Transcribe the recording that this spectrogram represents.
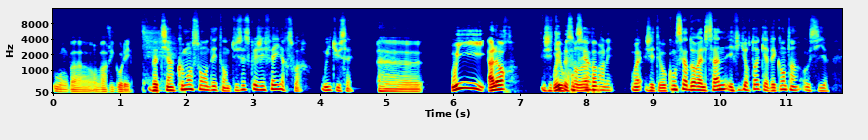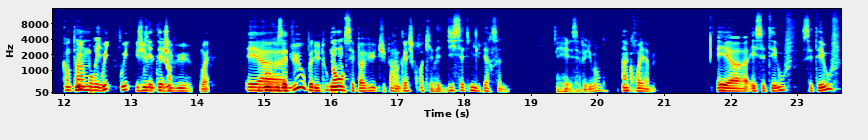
où on va, on va rigoler. Bah tiens, commençons en détente. Tu sais ce que j'ai fait hier soir? Oui, tu sais. Euh, Oui, alors? J'étais Oui, au parce qu'on en a concert. pas parlé. Ouais, j'étais au concert d'Orelsan et figure-toi qu'il y avait Quentin aussi. Quentin Oui, Mourier. oui, oui, j'ai vu, était là. j'ai vu. Ouais. Et Vous vous euh, êtes vu ou pas du tout? Non, c'est pas vu, tu parles. Ok. Je crois qu'il y avait 17 000 personnes. Et ça fait du monde. Incroyable. Et, euh, et c'était ouf, c'était ouf.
